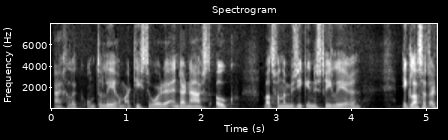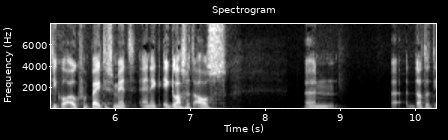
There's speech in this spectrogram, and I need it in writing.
eigenlijk, om te leren om artiest te worden. En daarnaast ook wat van de muziekindustrie leren. Ik las het artikel ook van Peter Smit en ik, ik las het als een. eh, dat het,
